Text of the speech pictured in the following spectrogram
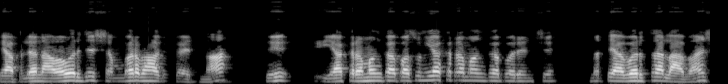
ते आपल्या नावावर जे शंभर भाग आहेत ना ते या क्रमांकापासून या क्रमांकापर्यंतचे. मग त्यावरचा लाभांश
